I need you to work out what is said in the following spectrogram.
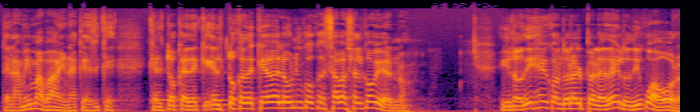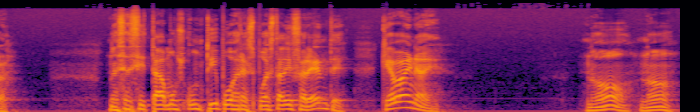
De la misma vaina que, que, que el toque de que el toque de queda es lo único que sabe hacer el gobierno. Y lo dije cuando era el PLD y lo digo ahora. Necesitamos un tipo de respuesta diferente. ¿Qué vaina es? No, no.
